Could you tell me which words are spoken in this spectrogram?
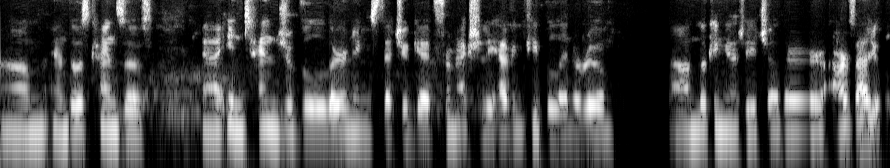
Um, and those kinds of uh, intangible learnings that you get from actually having people in a room um, looking at each other are valuable.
